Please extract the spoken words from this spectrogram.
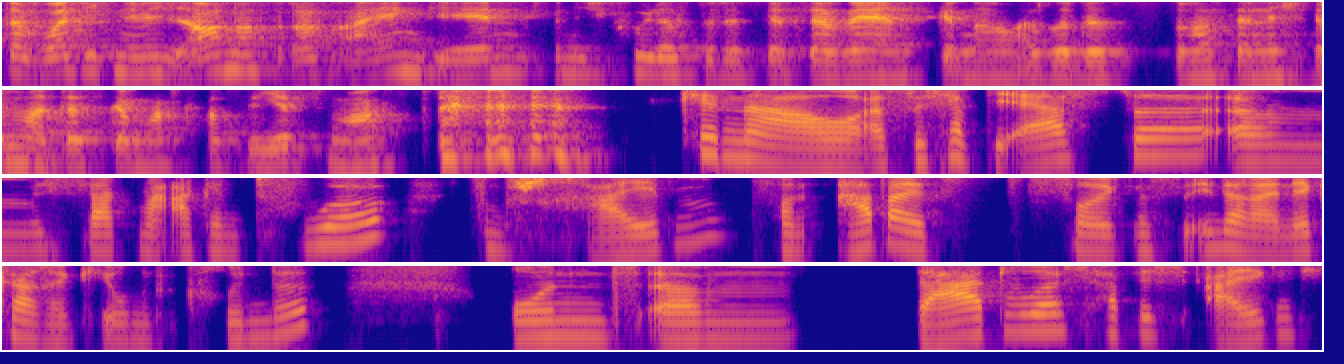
da wollte ich nämlich auch noch drauf eingehen. Finde ich cool, dass du das jetzt erwähnst. Genau, also das, du hast ja nicht immer das gemacht, was du jetzt machst. Genau, also ich habe die erste, ähm, ich sag mal, Agentur zum Schreiben von Arbeitszeugnissen in der Rhein-Neckar-Region gegründet. Und ähm, dadurch habe ich eigentlich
